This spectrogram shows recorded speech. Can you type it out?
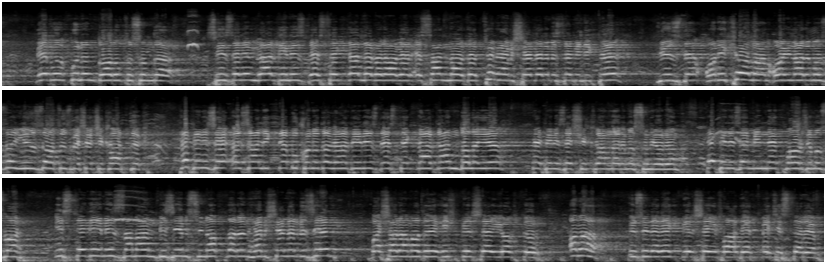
Ve bu, bunun doğrultusunda sizlerin verdiğiniz desteklerle beraber Esenler'de tüm hemşehrilerimizle birlikte yüzde 12 olan oylarımızı yüzde 35'e çıkarttık. Hepinize özellikle bu konuda verdiğiniz desteklerden dolayı hepinize şükranlarımı sunuyorum. Hepinize minnet borcumuz var. İstediğimiz zaman bizim Sinopların, hemşehrilerimizin başaramadığı hiçbir şey yoktur. Ama üzülerek bir şey ifade etmek isterim.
